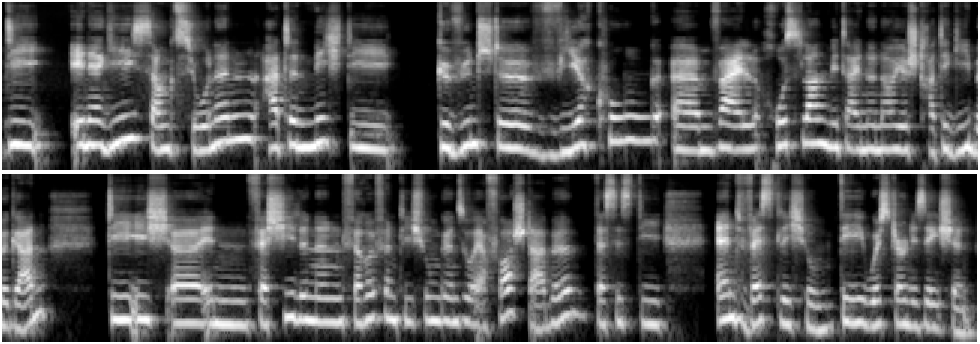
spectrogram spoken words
Die Energiesanktionen hatten nicht die gewünschte Wirkung, ähm, weil Russland mit einer neuen Strategie begann, die ich äh, in verschiedenen Veröffentlichungen so erforscht habe. Das ist die Entwestlichung, die Westernization.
